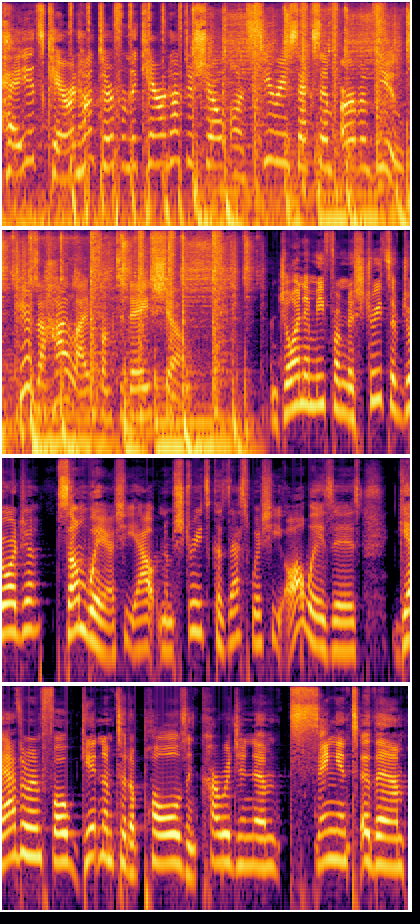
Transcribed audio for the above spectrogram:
Hey, it's Karen Hunter from the Karen Hunter Show on SiriusXM Urban View. Here's a highlight from today's show. Joining me from the streets of Georgia, somewhere she out in them streets because that's where she always is, gathering folk, getting them to the polls, encouraging them, singing to them,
